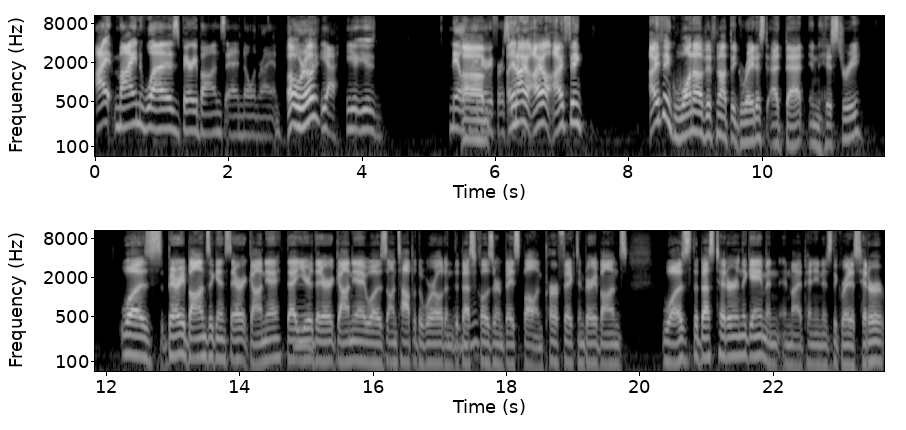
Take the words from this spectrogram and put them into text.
I mine was Barry Bonds and Nolan Ryan. Oh, really? Yeah, you you nailed my Um, very first and one. I, I, I think, I think one of, if not the greatest at bat in history, was Barry Bonds against Eric Gagne. That year Mm. that Eric Gagne was on top of the world and the Mm-hmm. best closer in baseball and perfect, and Barry Bonds was the best hitter in the game, and in my opinion, is the greatest hitter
